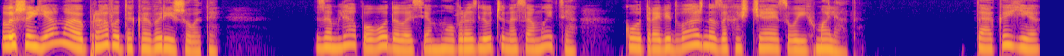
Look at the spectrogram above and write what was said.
лише я маю право таке вирішувати. Земля поводилася, мов розлючена самиця, котра відважно захищає своїх малят. Так і є,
